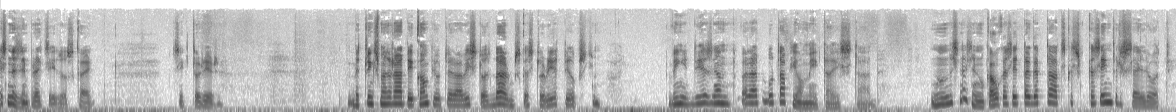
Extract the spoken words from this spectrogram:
es nezinu precīzo skaitu, cik tur ir. Bet viņš man rādīja kompjuterā visus tos darbus, kas tur ietilpst. Viņi diezgan varētu būt apjomīgi tā izstāde. Nu, es nezinu, kaut kas ir tāds, kas, kas interesē ļoti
